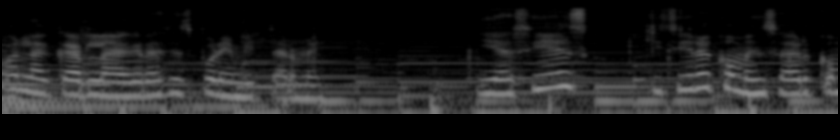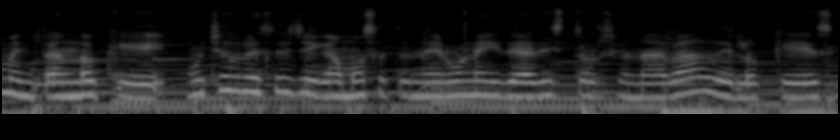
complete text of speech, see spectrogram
Hola Carla, gracias por invitarme. Y así es, quisiera comenzar comentando que muchas veces llegamos a tener una idea distorsionada de lo que es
